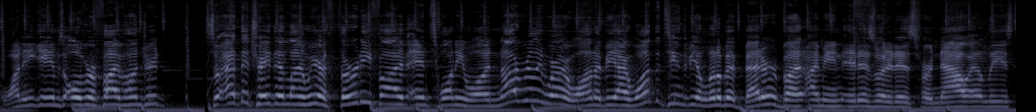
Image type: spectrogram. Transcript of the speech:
20 games over 500. So at the trade deadline, we are 35 and 21. Not really where I want to be. I want the team to be a little bit better, but I mean, it is what it is for now, at least.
